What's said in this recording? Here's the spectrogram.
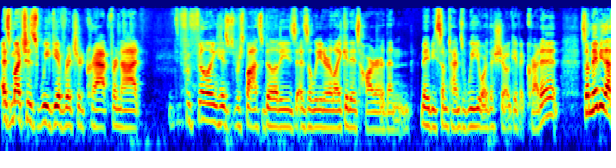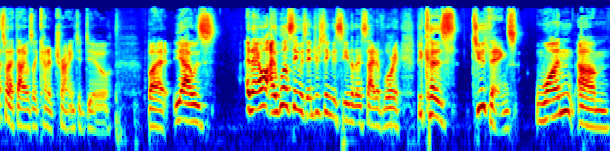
as much as we give Richard crap for not fulfilling his responsibilities as a leader, like it is harder than maybe sometimes we or the show give it credit. So maybe that's what I thought I was like kind of trying to do. But yeah, it was, and I, I will say it was interesting to see another side of Laurie because two things. One, um,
